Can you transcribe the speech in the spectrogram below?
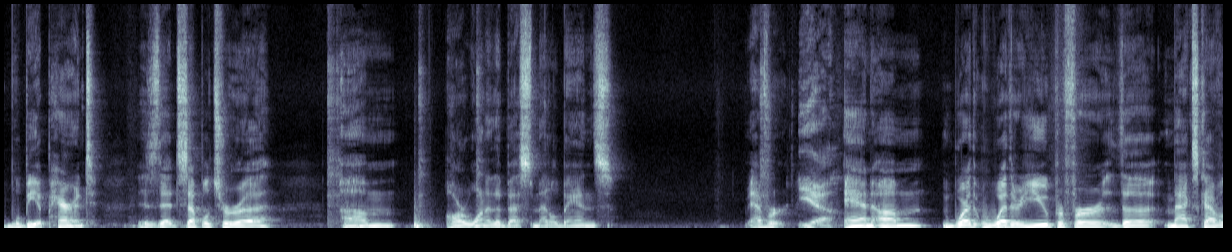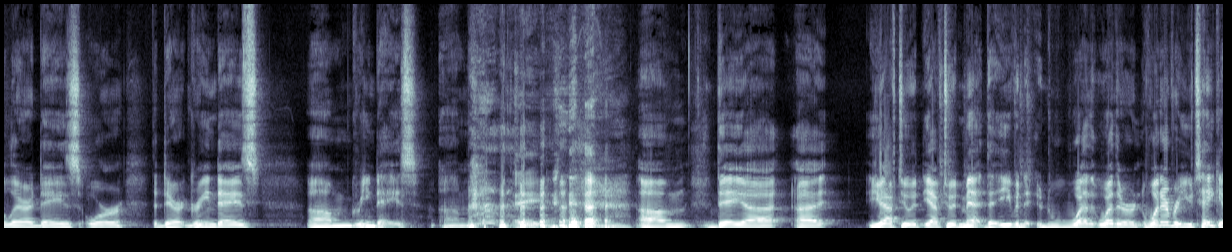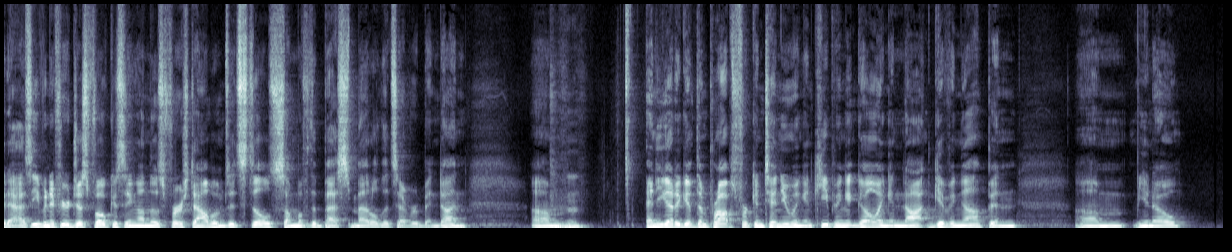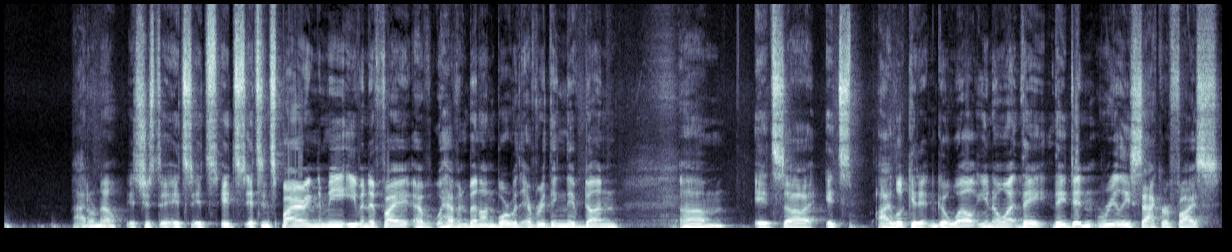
will be apparent is that Sepultura um, are one of the best metal bands ever. yeah, And um, whether whether you prefer the Max Cavalera days or the Derrick Green days, um, Green days, um, hey, they uh, uh, you have to you have to admit that even whether whether whatever you take it as, even if you're just focusing on those first albums, it's still some of the best metal that's ever been done. Um, And you got to give them props for continuing and keeping it going and not giving up. And um, you know, I don't know. It's just it's it's it's it's inspiring to me, even if I have- haven't been on board with everything they've done. Um, it's uh, it's I look at it and go, well, you know what? They they didn't really sacrifice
